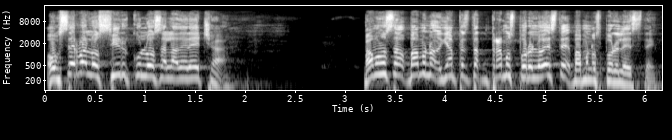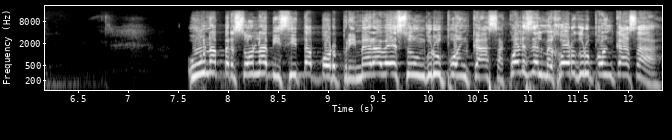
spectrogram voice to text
Observa los círculos a la derecha. Vámonos, a, vámonos, ya entramos por el oeste, vámonos por el este. Una persona visita por primera vez un grupo en casa. ¿Cuál es el mejor grupo en casa?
